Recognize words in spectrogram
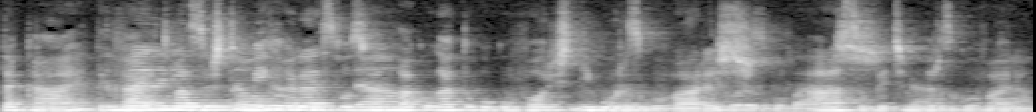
Така е, така е. Това също много, ми харесва. Освен да. това, когато го говориш, ти го разговаряш. Ти го разговаряш. Аз обичам да, да разговарям. Да.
